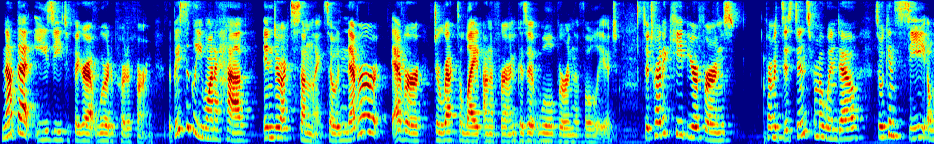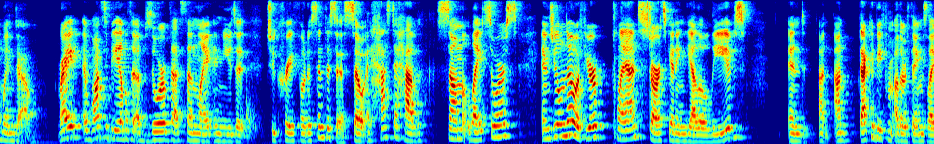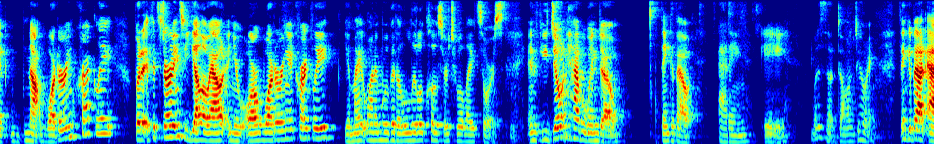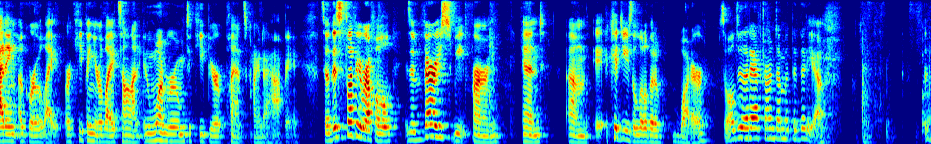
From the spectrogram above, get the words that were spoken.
not that easy to figure out where to put a fern. But basically you wanna have indirect sunlight. So never ever direct light on a fern because it will burn the foliage. So try to keep your ferns from a distance from a window so it can see a window, right? It wants to be able to absorb that sunlight and use it to create photosynthesis. So it has to have some light source. And you'll know if your plant starts getting yellow leaves, and um, that could be from other things like not watering correctly, but if it's starting to yellow out and you are watering it correctly, you might wanna move it a little closer to a light source. And if you don't have a window, think about adding a, what is that dog doing? Think about adding a grow light or keeping your lights on in one room to keep your plants kind of happy. So this fluffy ruffle is a very sweet fern and um, it could use a little bit of water. So I'll do that after I'm done with the video.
